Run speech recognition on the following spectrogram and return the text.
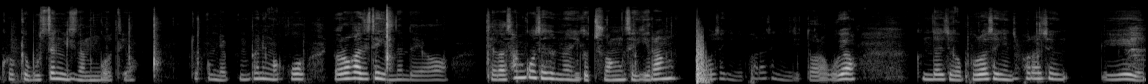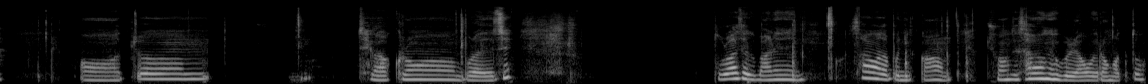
그렇게 못생기진 않은 것 같아요. 조금 예쁜 편인 것 같고 여러 가지 색이 있는데요. 제가 산 곳에서는 이거 주황색이랑 보라색인지 파란색인지 있더라고요. 근데 제가 보라색인지 파란색이 어 좀 제가 그런 뭐라 해야 되지? 보라색을 많이 사용하다 보니까 주황색 사용해 보려고 이런 것도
